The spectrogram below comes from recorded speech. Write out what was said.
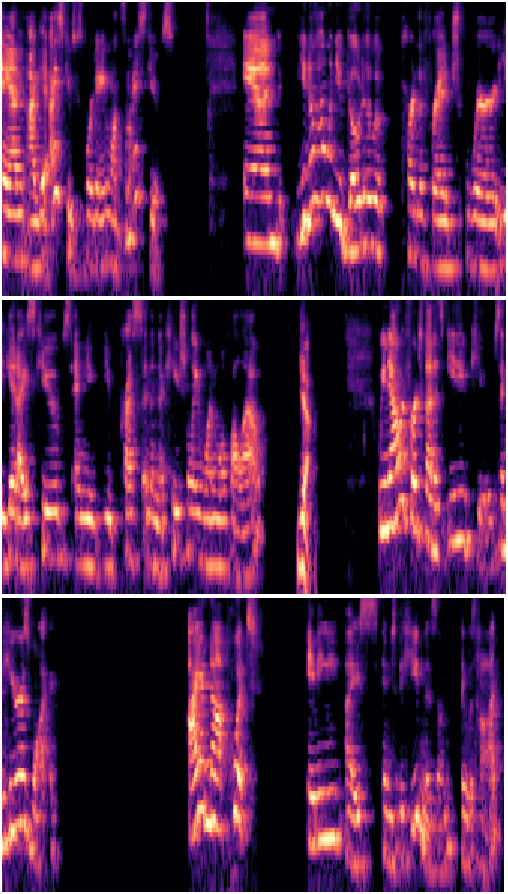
and I get ice cubes because Bourdain wants some ice cubes. And you know how when you go to the part of the fridge where you get ice cubes and you you press and then occasionally one will fall out? Yeah. We now refer to that as Eve cubes, and here is why. I had not put any ice into the hedonism. It was hot.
